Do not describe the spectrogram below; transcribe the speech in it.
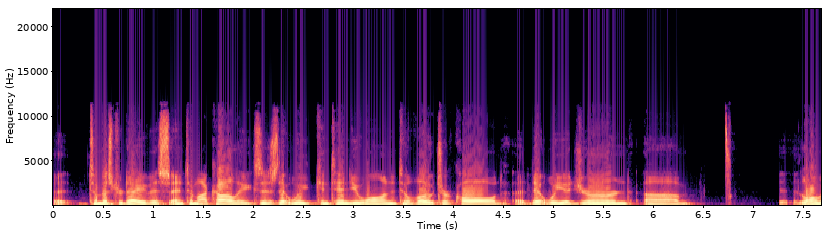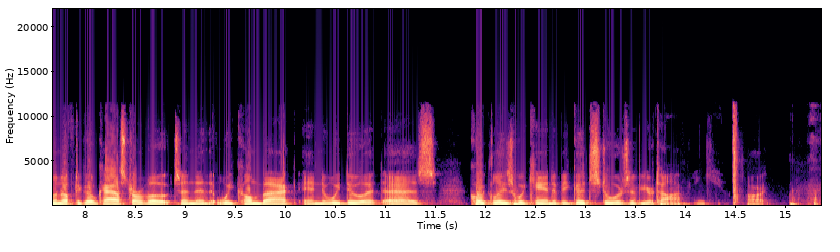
to Mr. Davis and to my colleagues is that we continue on until votes are called, uh, that we adjourn um, long enough to go cast our votes, and then that we come back and we do it as quickly as we can to be good stewards of your time. Thank you. All right.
